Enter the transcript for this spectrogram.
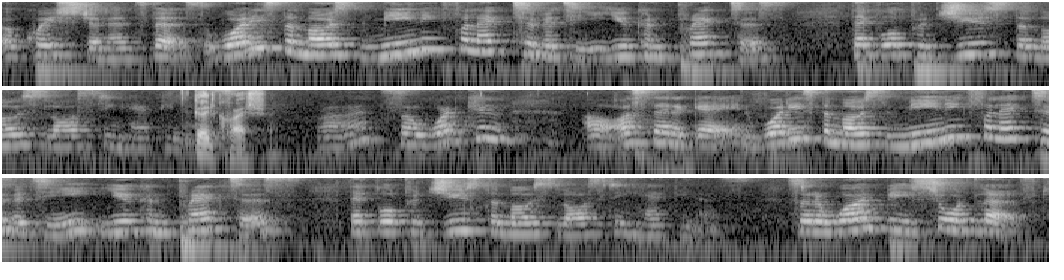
a question. It's this What is the most meaningful activity you can practice that will produce the most lasting happiness? Good question. Right? So, what can, I'll ask that again. What is the most meaningful activity you can practice that will produce the most lasting happiness? So, it won't be short lived,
